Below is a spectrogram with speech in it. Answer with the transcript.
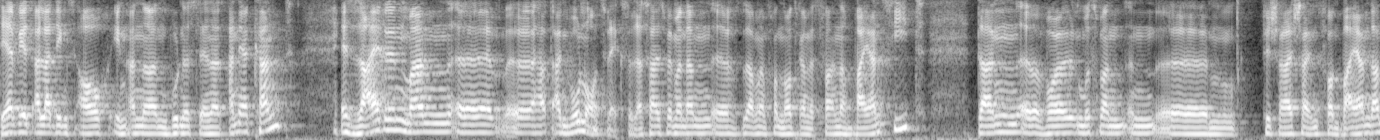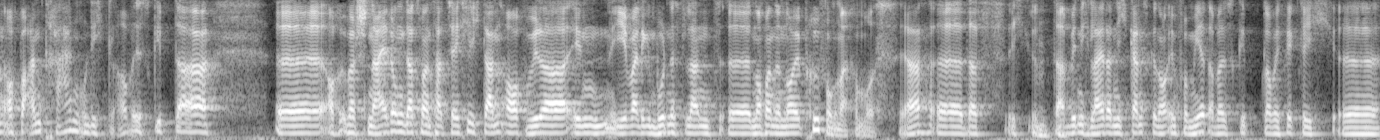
Der wird allerdings auch in anderen Bundesländern anerkannt. Es sei denn, man hat einen Wohnortswechsel. Das heißt, wenn man dann, sagen wir, von Nordrhein-Westfalen nach Bayern zieht, dann äh, wollen, muss man einen äh, Fischereischein von Bayern dann auch beantragen. Und ich glaube, es gibt da äh, auch Überschneidungen, dass man tatsächlich dann auch wieder im jeweiligen Bundesland äh, nochmal eine neue Prüfung machen muss. Ja, äh, das, ich, mhm. Da bin ich leider nicht ganz genau informiert, aber es gibt, glaube ich, wirklich äh,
